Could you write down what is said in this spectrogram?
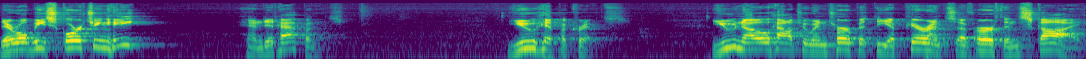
There will be scorching heat. And it happens. You hypocrites, you know how to interpret the appearance of earth and sky,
